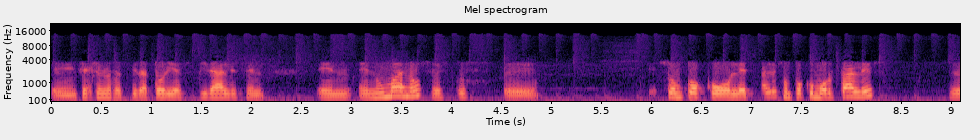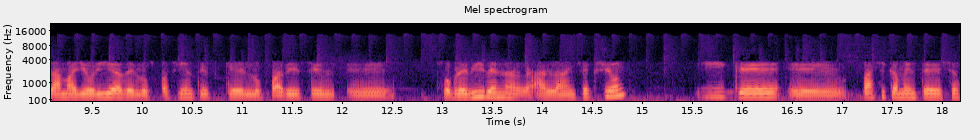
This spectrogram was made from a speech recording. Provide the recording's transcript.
infecciones respiratorias virales en, en, en humanos. Estos son poco letales, son poco mortales. La mayoría de los pacientes que lo padecen eh, sobreviven a la, infección y que eh, básicamente esa ha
